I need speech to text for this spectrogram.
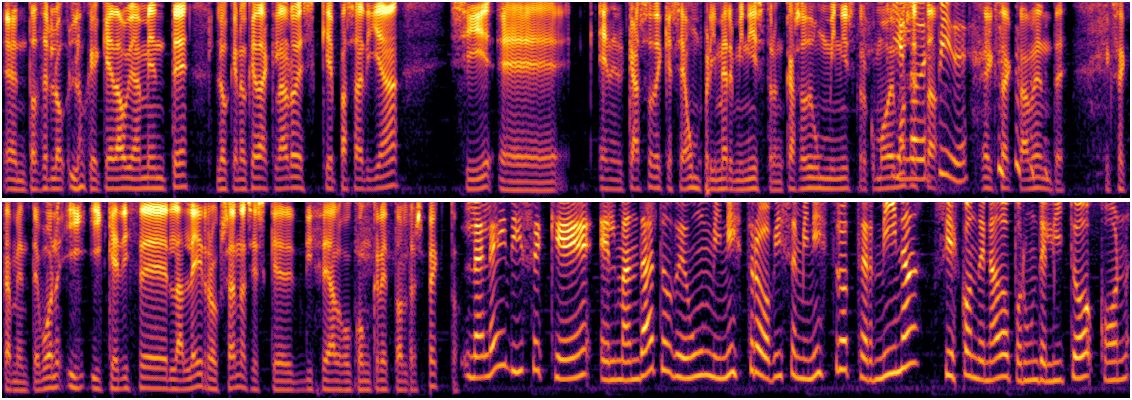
Entonces, lo, que queda, obviamente, lo que no queda claro es qué pasaría si eh, en el caso de que sea un primer ministro, en caso de un ministro, como ¿Quién vemos... lo despide? Exactamente, exactamente. Bueno, ¿y, y qué dice la ley, Roxana, si es que dice algo concreto al respecto? La ley dice que el mandato de un ministro o viceministro termina si es condenado por un delito con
